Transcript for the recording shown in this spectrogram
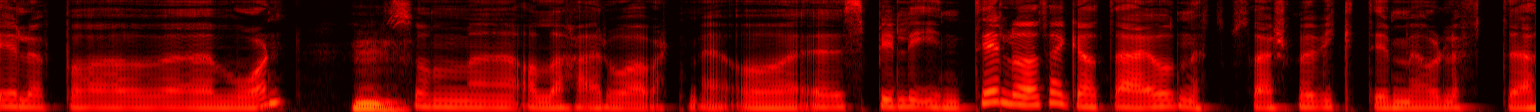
i løpet av uh, våren. Mm. Som uh, alle her òg har vært med å uh, spille inn til. Og da tenker jeg at det er jo nettopp det som er viktig med å løfte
